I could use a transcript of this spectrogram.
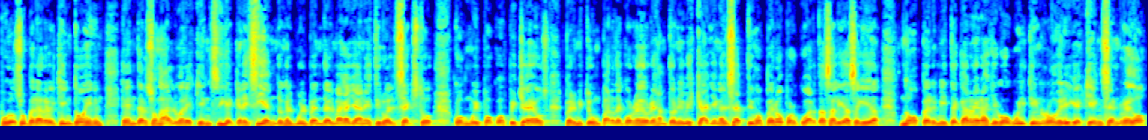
pudo superar el quinto inning. Henderson Álvarez, quien sigue creciendo en el bullpen del Magallanes, tiró el sexto con muy pocos picheos, permitió un par de corredores Anthony Vizcaya en el séptimo, pero por cuarta salida seguida no permite carreras. Llegó Wilkin Rodríguez, quien se enredó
